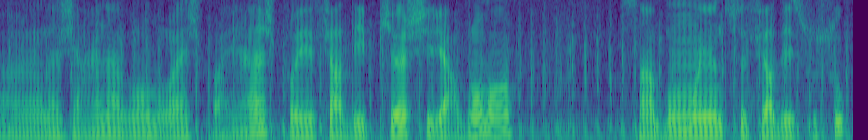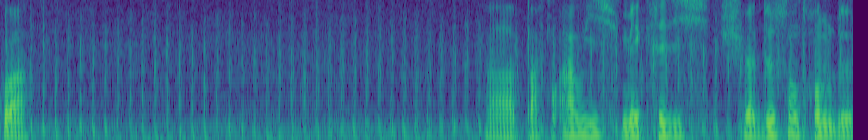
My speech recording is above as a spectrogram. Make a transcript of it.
Euh, là, j'ai rien à vendre. Ouais, je pourrais, je pourrais faire des pioches et les revendre. Hein. C'est un bon moyen de se faire des sous-sous, quoi. Ah, par contre... Ah oui, mes crédits. Je suis à 232.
